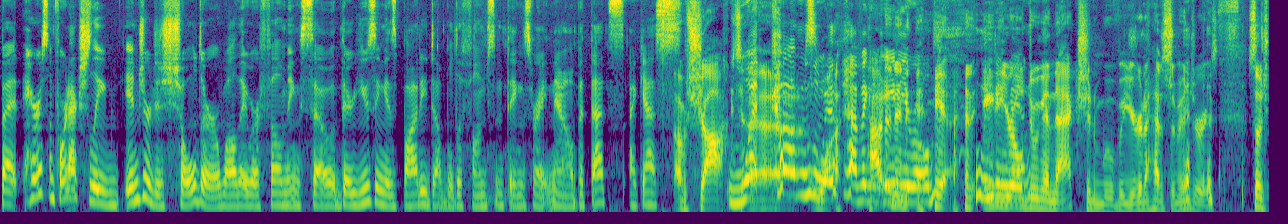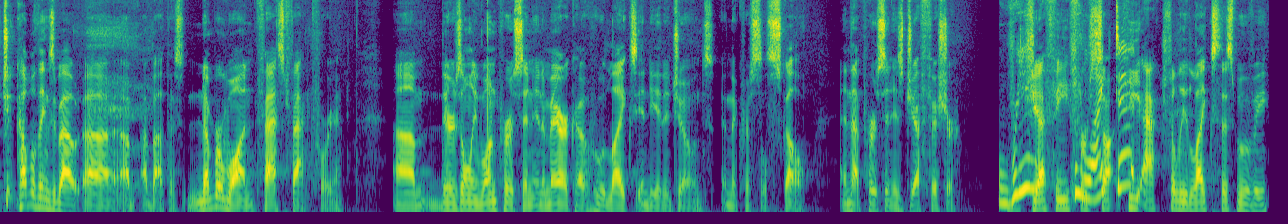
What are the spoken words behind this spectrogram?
but Harrison Ford actually injured his shoulder while they were filming, so they're using his body double to film some things right now. But that's, I guess, I'm shocked. What Uh, comes with having an 80-year-old yeah, an 80 year old doing an action movie? You're going to have some injuries. so, a couple things about uh, about this. Number one, fast fact for you: um, there's only one person in America who likes Indiana Jones and the Crystal Skull, and that person is Jeff Fisher. Really? Jeffy, He for liked some, it? he actually likes this movie.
